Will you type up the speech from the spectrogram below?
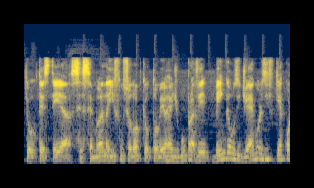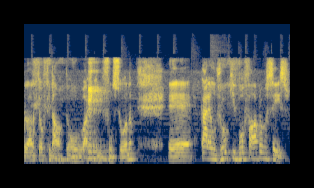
que eu testei essa semana e funcionou, porque eu tomei o Red Bull para ver Bengals e Jaguars e fiquei acordado até o final. Então, eu acho que funciona. É, cara, é um jogo que vou falar para vocês.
